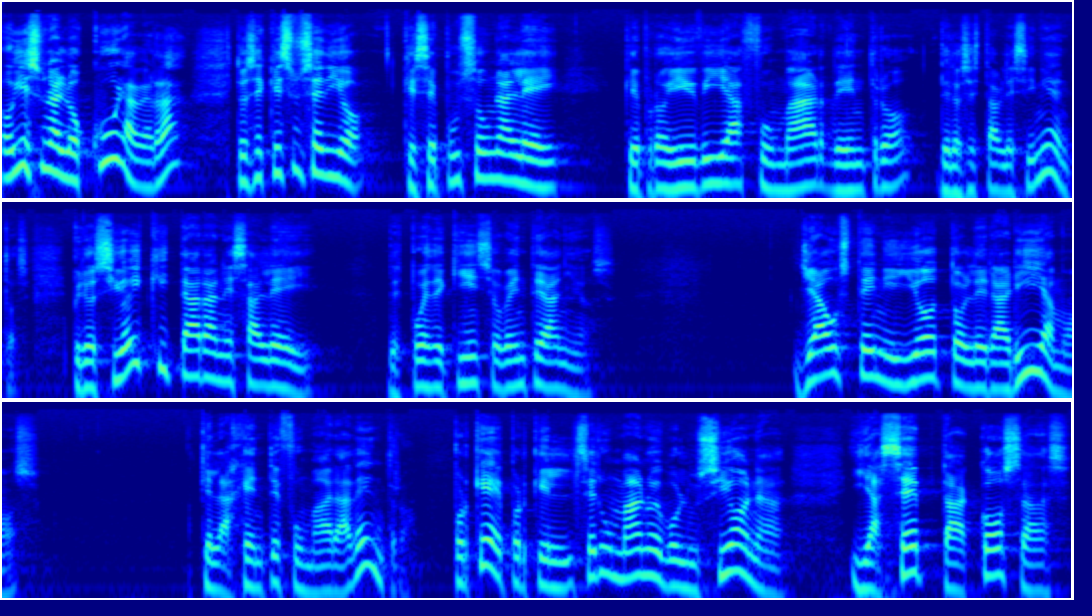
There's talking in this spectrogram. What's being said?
hoy es una locura, ¿verdad? Entonces, ¿qué sucedió? Que se puso una ley que prohibía fumar dentro de los establecimientos. Pero si hoy quitaran esa ley, después de 15 o 20 años, ya usted ni yo toleraríamos que la gente fumara adentro. ¿Por qué? Porque el ser humano evoluciona y acepta cosas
